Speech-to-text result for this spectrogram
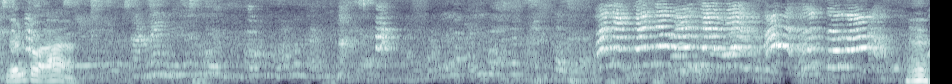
இது எடுக்கவா? மக்கள்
